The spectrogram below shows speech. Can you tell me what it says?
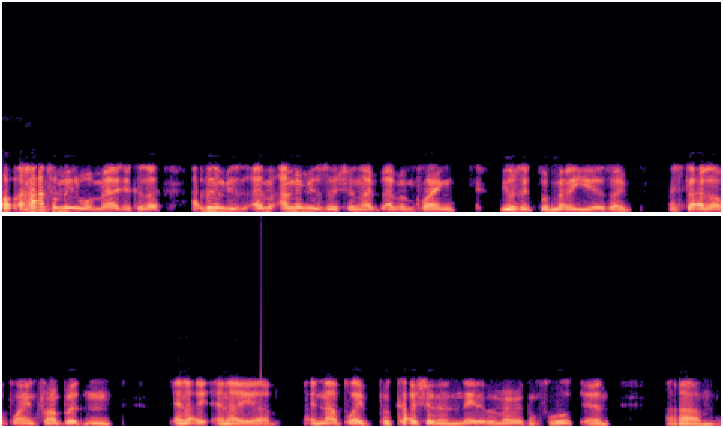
hard for me to imagine because I've been a mus- I'm, I'm a musician. I've, I've been playing music for many years. I I started out playing trumpet and and I and I uh, I now play percussion and Native American flute and um,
